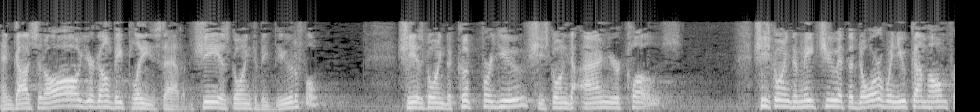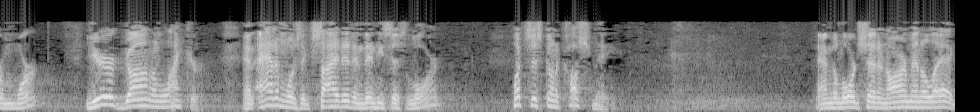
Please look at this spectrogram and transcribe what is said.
And God said, Oh, you're going to be pleased, Adam. She is going to be beautiful. She is going to cook for you. She's going to iron your clothes. She's going to meet you at the door when you come home from work. You're going to like her. And Adam was excited, and then he says, Lord, what's this going to cost me? And the Lord said, An arm and a leg.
